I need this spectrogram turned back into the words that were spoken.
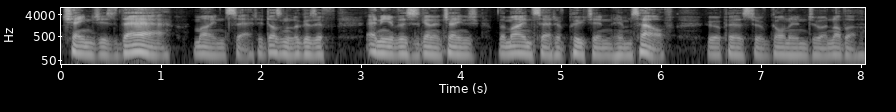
changes their mindset. It doesn't look as if any of this is going to change the mindset of Putin himself, who appears to have gone into another,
